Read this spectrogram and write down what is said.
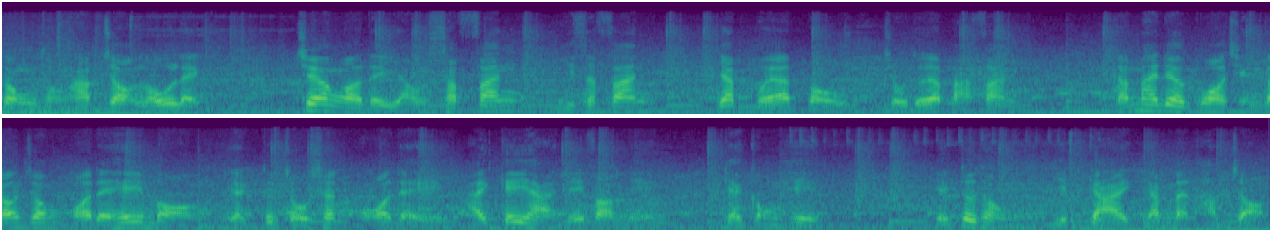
共同合作努力，將我哋由十分、二十分一步一步做到一百分。咁喺呢個過程當中，我哋希望亦都做出我哋喺機械人呢方面嘅貢獻，亦都同業界緊密合作，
